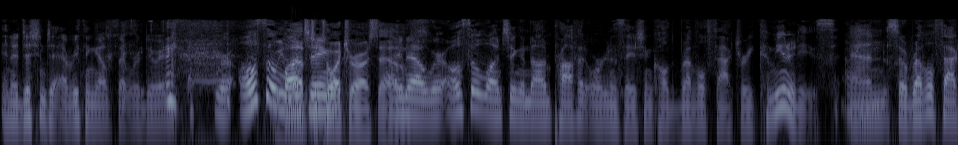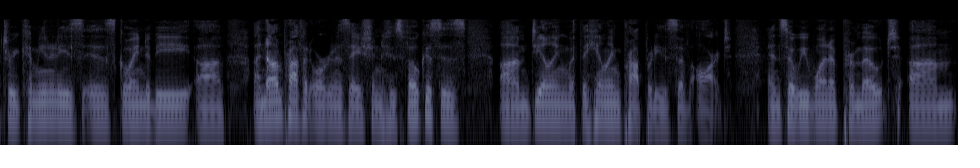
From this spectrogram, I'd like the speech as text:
in addition to everything else that we're doing, we're also we love launching. to torture ourselves. I know. We're also launching a nonprofit organization called Revel Factory Communities. And so Revel Factory Communities is going to be uh, a nonprofit organization whose focus is um, dealing with the healing properties of art. And so we want to promote um,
